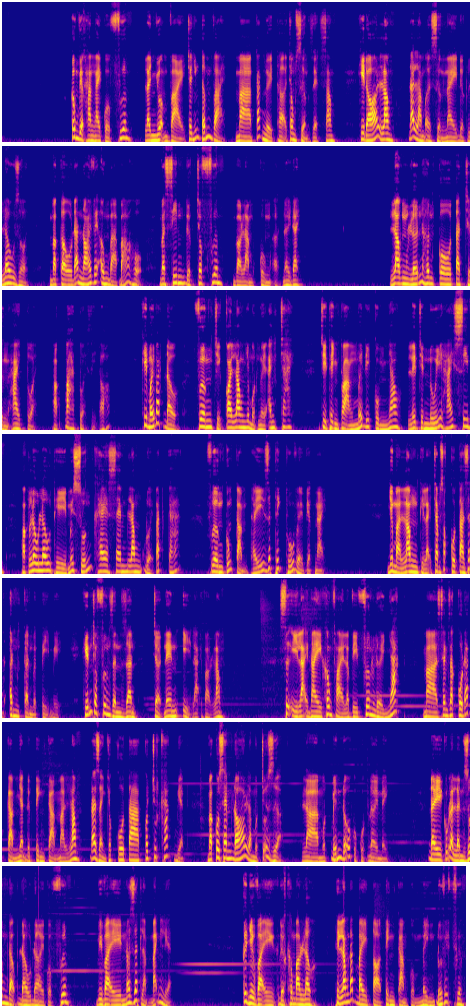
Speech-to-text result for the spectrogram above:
Công việc hàng ngày của Phương là nhuộm vải cho những tấm vải mà các người thợ trong xưởng dệt xong. Khi đó, Long đã làm ở xưởng này được lâu rồi và cậu đã nói với ông bà bá hộ và xin được cho Phương vào làm cùng ở nơi đây. Long lớn hơn cô ta chừng 2 tuổi hoặc 3 tuổi gì đó. Khi mới bắt đầu, Phương chỉ coi Long như một người anh trai, chỉ thỉnh thoảng mới đi cùng nhau lên trên núi hái sim hoặc lâu lâu thì mới xuống khe xem Long đuổi bắt cá. Phương cũng cảm thấy rất thích thú về việc này. Nhưng mà Long thì lại chăm sóc cô ta rất ân cần và tỉ mỉ, khiến cho Phương dần dần trở nên ỷ lại vào Long. Sự ỷ lại này không phải là vì Phương lười nhác mà xem ra cô đã cảm nhận được tình cảm mà Long đã dành cho cô ta có chút khác biệt và cô xem đó là một chỗ dựa, là một bến đỗ của cuộc đời mình. Đây cũng là lần rung động đầu đời của Phương, vì vậy nó rất là mãnh liệt. Cứ như vậy được không bao lâu thì Long đã bày tỏ tình cảm của mình đối với Phương.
